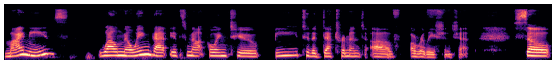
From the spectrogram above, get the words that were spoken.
my needs while knowing that it's not going to be to the detriment of a relationship. So,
